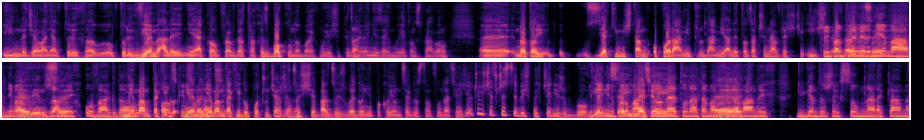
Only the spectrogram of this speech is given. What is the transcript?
i inne działania, o których, no, o których wiemy, ale niejako prawda, trochę z boku, no bo jak mówię, się tym tak. nie zajmuję tą sprawą, no to z jakimiś tam oporami, trudami, ale to zaczyna wreszcie iść. Czyli prawda? pan premier więc, nie ma, nie ma żadnych uwag do nie mam takiego, nie, no, nie mam takiego poczucia, że coś się bardzo złego, niepokojącego z tą fundacją dzieje. Oczywiście wszyscy byśmy chcieli, żeby było I więcej, te informacje lepiej. netu na temat e... wydawanych gigantycznych sum na reklamę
